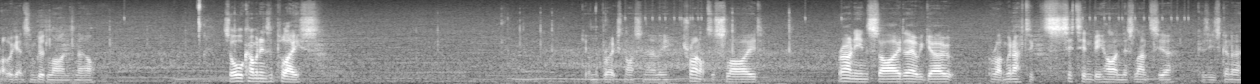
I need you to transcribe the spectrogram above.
Right, we're getting some good lines now. It's all coming into place. Get on the brakes nice and early. Try not to slide. Round the inside, there we go. Right, I'm going to have to sit in behind this Lancia because he's going to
